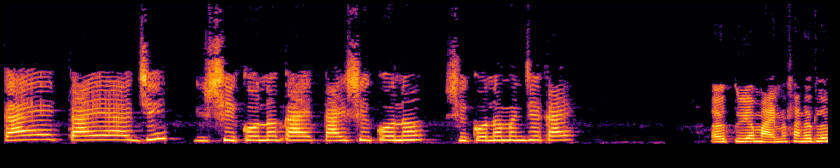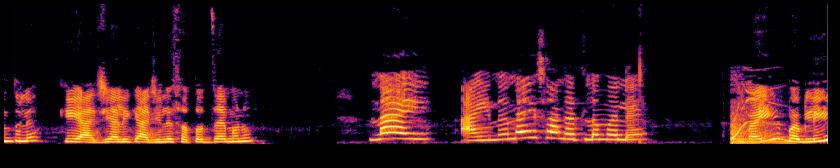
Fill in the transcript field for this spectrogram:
काय काय आजी? शिकवणं काय काय शिकवणं? शिकवणं म्हणजे काय? अं, तू या मायनं सांगितलं ना तुला की आजी आली की आजीले सतोच जाय म्हणून? नाही आईनं नाही सांगितलं मला. बाई बबली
